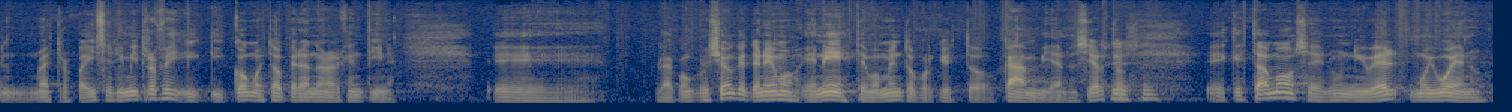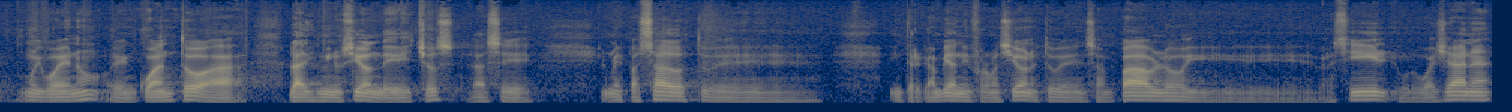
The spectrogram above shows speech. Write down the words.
eh, nuestros países limítrofes y, cómo está operando en Argentina. la conclusión que tenemos en este momento, porque esto cambia, ¿no es cierto? Es que estamos en un nivel muy bueno, muy bueno en cuanto a la disminución de hechos. Hace el mes pasado estuve intercambiando información, estuve en San Pablo y Brasil, Uruguayana,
